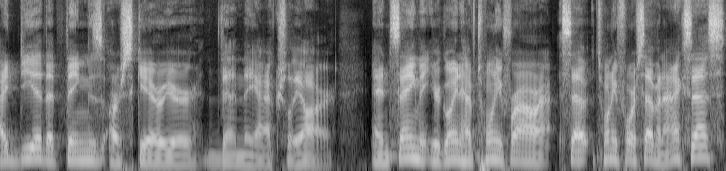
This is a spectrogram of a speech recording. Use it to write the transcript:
idea that things are scarier than they actually are. And saying that you're going to have 24 hour 24/7 access,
